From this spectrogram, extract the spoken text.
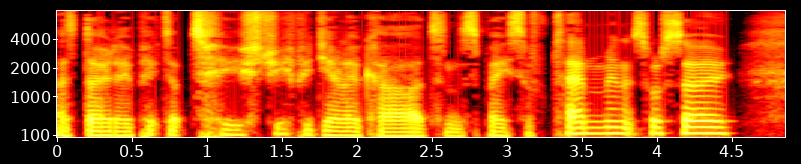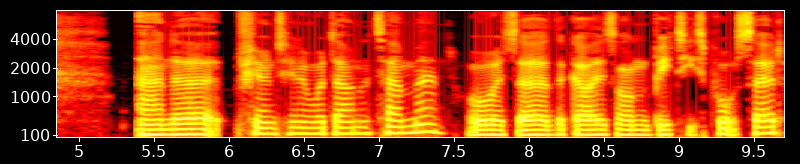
as Dodo picked up two stupid yellow cards in the space of 10 minutes or so and uh, Fiorentina were down to 10 men, or as uh, the guys on BT Sports said,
